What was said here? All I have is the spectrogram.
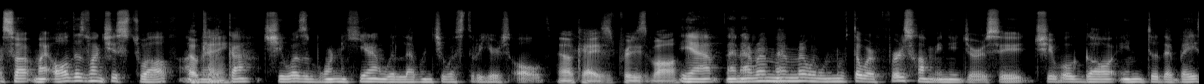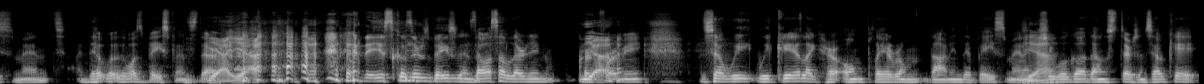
so my oldest one, she's twelve. America. Okay. She was born here, and we left when she was three years old. Okay, it's pretty small. Yeah, and I remember when we moved to our first home in New Jersey, she will go into the basement. There, there was basements there. Yeah, yeah. the East Coast there's basements. That was a learning curve yeah. for me. So we we create like her own playroom down in the basement, and yeah. she will go downstairs and say, "Okay,"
